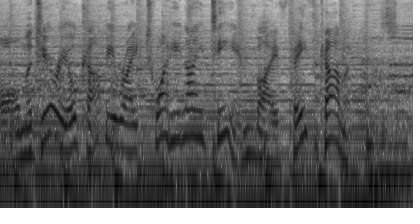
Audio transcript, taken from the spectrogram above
All material copyright 2019 by Faith Commons.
